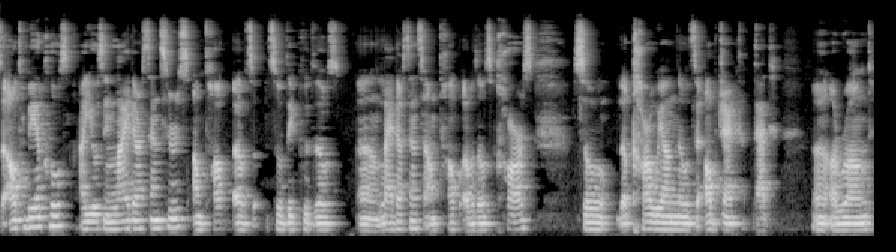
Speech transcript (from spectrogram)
the auto vehicles are using LiDAR sensors on top of, the, so they put those uh, LiDAR sensors on top of those cars. So the car will know the object that uh, around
